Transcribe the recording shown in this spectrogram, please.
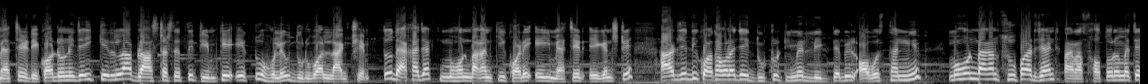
ম্যাচের রেকর্ড অনুযায়ী কেরালা ব্লাস্টার্স এফসি টিমকে একটু হলেও দুর্বল লাগছে। তো দেখা যাক মোহনবাগান কি করে এই ম্যাচের এগেনস্টে আর যদি কথা বলা যায় দুটো টিমের লিগ টেবিল অবস্থান নিয়ে মোহনবাগান সুপার জায়ান্ট তারা সতেরো ম্যাচে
